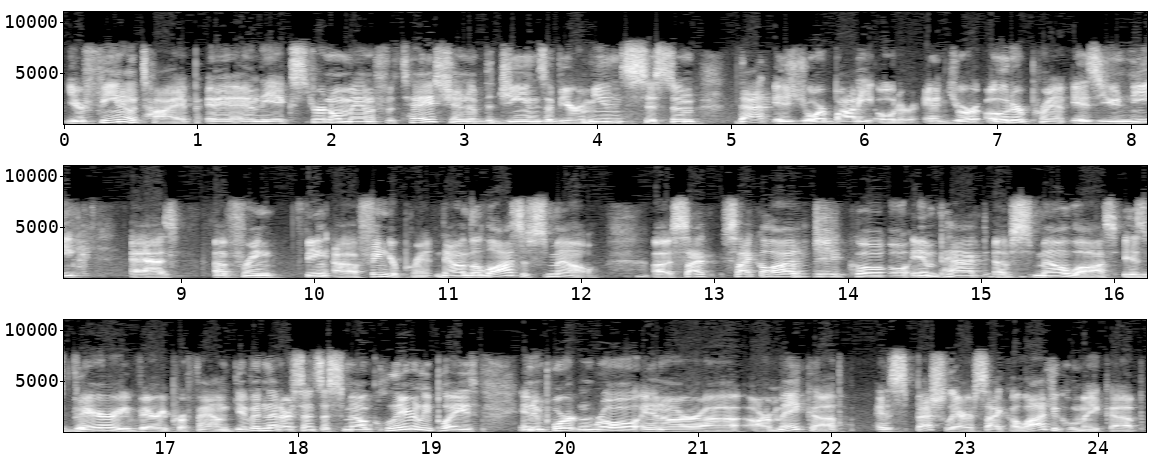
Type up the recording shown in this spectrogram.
your phenotype, and, the external manifestation of the genes of your immune system, that is your body odor. And your odor print is unique as a fing, fing, uh, fingerprint. Now, the loss of smell, uh, psych- psychological impact of smell loss is very, very profound. Given that our sense of smell clearly plays an important role in our uh, our makeup, especially our psychological makeup,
